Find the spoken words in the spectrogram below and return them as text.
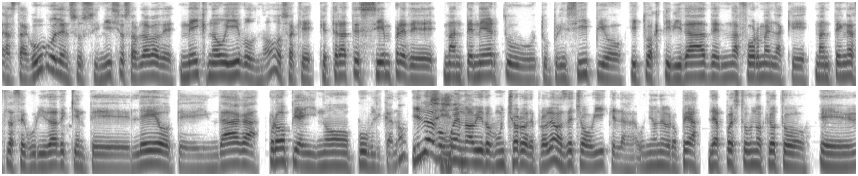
hasta Google en sus inicios hablaba de make no evil, ¿no? O sea, que, que trates siempre de mantener tu, tu principio y tu actividad en una forma en la que mantengas la seguridad de quien te lee o te indaga propia y no pública, ¿no? Y luego, bueno, ha habido un chorro de problemas. De hecho, oí que la Unión Europea le ha puesto uno que otro eh,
